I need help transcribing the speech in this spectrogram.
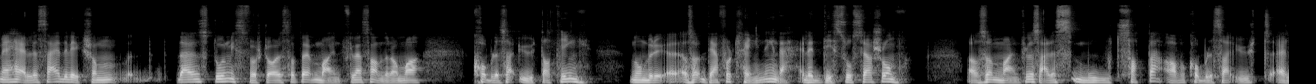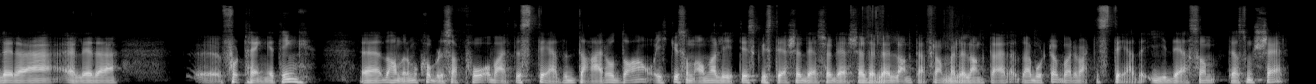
med hele seg. Det virker som det er en stor misforståelse at mindfulness handler om å koble seg ut av ting. Noen, altså, det er fortrengning, det. Eller dissosiasjon. Altså Mindfulness er det motsatte av å koble seg ut eller, eller uh, fortrenge ting. Eh, det handler om å koble seg på og være til stede der og da, og ikke sånn analytisk hvis det skjer, det skjer, det skjer, eller langt der framme eller langt der, der, borte. Bare være til stede i det som, det som, skjer.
